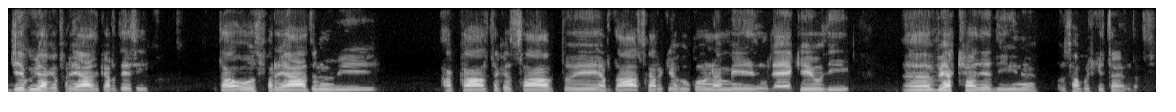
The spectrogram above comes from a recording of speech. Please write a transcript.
ਜੇ ਕੋਈ ਆ ਕੇ ਫਰਿਆਦ ਕਰਦੇ ਸੀ, ਤਾਂ ਉਸ ਫਰਿਆਦ ਨੂੰ ਵੀ ਅਕਾਲ ਤਖਤ ਸਾਹਿਬ ਤੋਂ ਇਹ ਅਰਦਾਸ ਕਰਕੇ ਹੁਕਮਨਾਮੇ ਨੂੰ ਲੈ ਕੇ ਉਹਦੀ ਵਿਆਖਿਆ ਦੇ ਅਧੀਨ ਉਹ ਸਭ ਕੁਝ ਕੀਤਾ ਜਾਂਦਾ ਸੀ।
